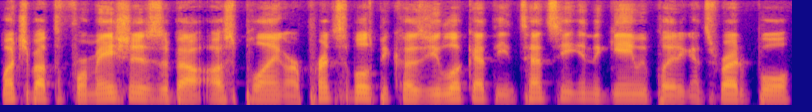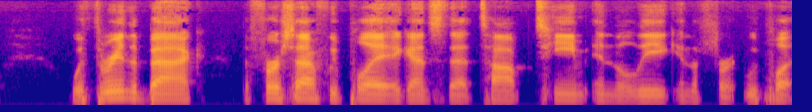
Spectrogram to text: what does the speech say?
much about the formation. It's about us playing our principles because you look at the intensity in the game we played against Red Bull with three in the back. The first half we play against that top team in the league in the first we play.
